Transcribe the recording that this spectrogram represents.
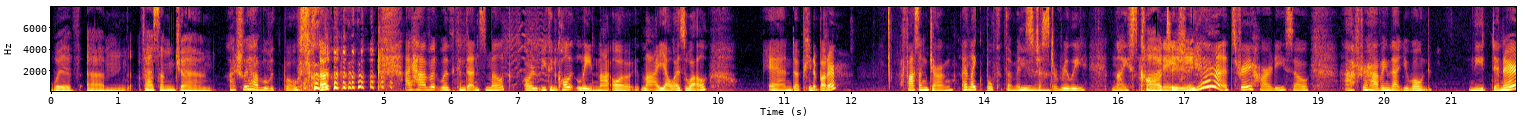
with um, fa sang jiang? I actually have it with both. I have it with condensed milk, or you can call it lean or lai yao as well, and uh, peanut butter. 花生醬. I like both of them. It's yeah. just a really nice combination. Hearty. Yeah, it's very hearty. So after having that, you won't need dinner,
